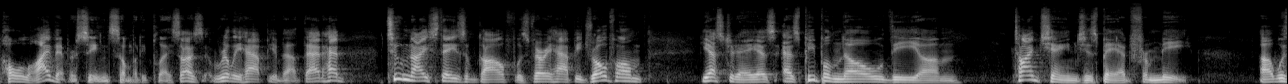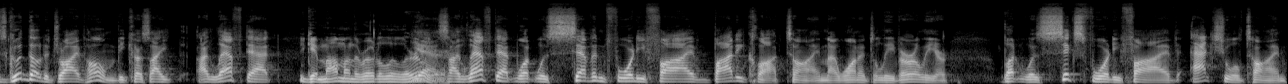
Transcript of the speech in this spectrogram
hole I've ever seen somebody play. So I was really happy about that. Had two nice days of golf, was very happy. Drove home yesterday. As, as people know, the um, time change is bad for me. Uh, was good, though, to drive home because I, I left at, You get mom on the road a little earlier. Yes, I left at what was 7:45 body clock time. I wanted to leave earlier, but was 6:45 actual time.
